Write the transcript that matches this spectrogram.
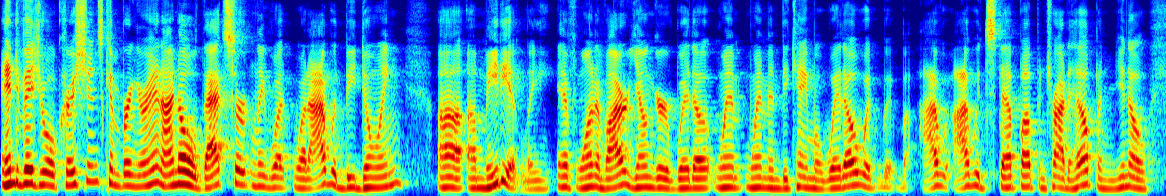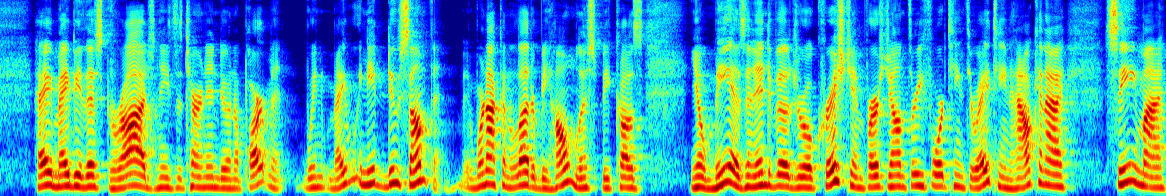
Individual Christians can bring her in. I know that's certainly what, what I would be doing uh, immediately if one of our younger widow women became a widow. I, I would step up and try to help. And, you know, hey, maybe this garage needs to turn into an apartment. We maybe we need to do something. We're not going to let her be homeless because, you know, me as an individual Christian, 1 John 3, 14 through 18, how can I see my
